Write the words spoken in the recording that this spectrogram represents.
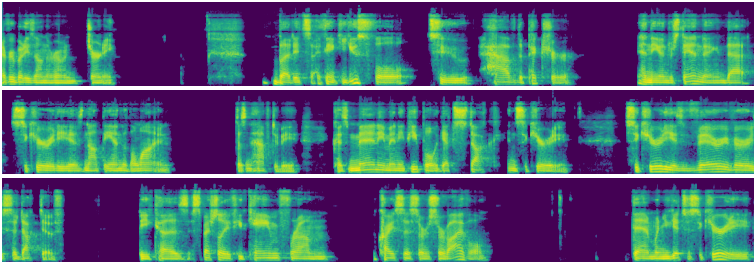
everybody's on their own journey. But it's, I think, useful to have the picture and the understanding that security is not the end of the line. It doesn't have to be because many, many people get stuck in security. Security is very, very seductive. because especially if you came from crisis or survival, then when you get to security,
